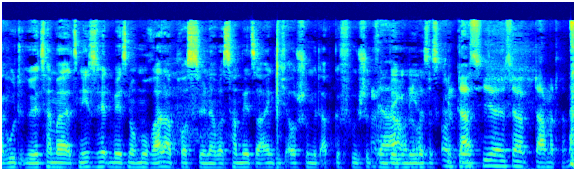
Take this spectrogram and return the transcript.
Na gut, jetzt haben wir als nächstes hätten wir jetzt noch Moralaposteln, aber das haben wir jetzt eigentlich auch schon mit abgefrühstückt von wegen, nee, und, das ist und das hier ist ja damit drin.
